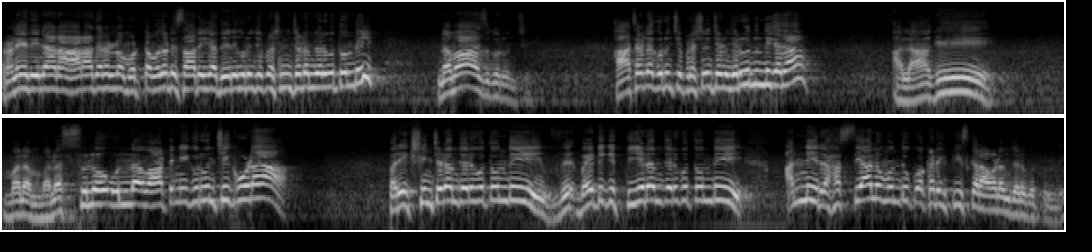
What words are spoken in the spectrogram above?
ప్రళయ దినాన ఆరాధనలో మొట్టమొదటిసారిగా దేని గురించి ప్రశ్నించడం జరుగుతుంది? నమాజ్ గురించి. ఆచరణ గురించి ప్రశ్నించడం జరుగుతుంది కదా? అలాగే మన మనస్సులో ఉన్న వాటిని గురించి కూడా పరీక్షించడం జరుగుతుంది బయటికి తీయడం జరుగుతుంది అన్ని రహస్యాలు ముందుకు అక్కడికి తీసుకురావడం జరుగుతుంది.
